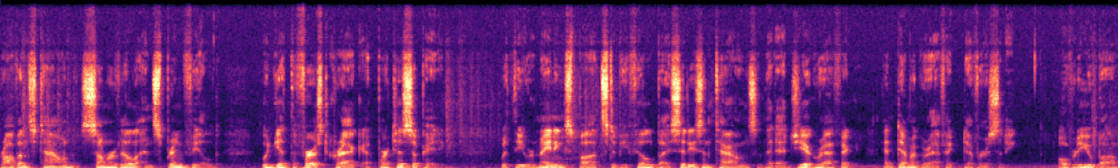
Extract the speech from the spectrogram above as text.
Provincetown, Somerville, and Springfield, would get the first crack at participating, with the remaining spots to be filled by cities and towns that add geographic and demographic diversity. Over to you, Bob.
